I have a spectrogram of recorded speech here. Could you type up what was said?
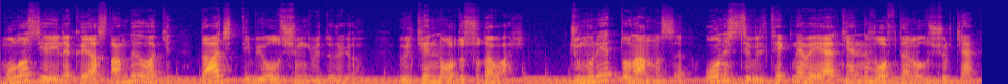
Molosya ile kıyaslandığı vakit daha ciddi bir oluşum gibi duruyor. Ülkenin ordusu da var. Cumhuriyet donanması 13 sivil tekne ve yelkenli Wolf'ten oluşurken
